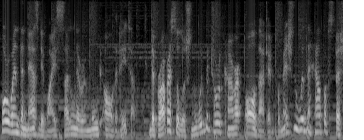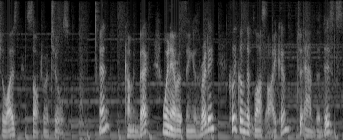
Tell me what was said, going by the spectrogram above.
or when the NAS device suddenly removed all the data, the proper solution would be to recover all that information with the help of specialized software tools. And coming back, when everything is ready, click on the plus icon to add the disks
